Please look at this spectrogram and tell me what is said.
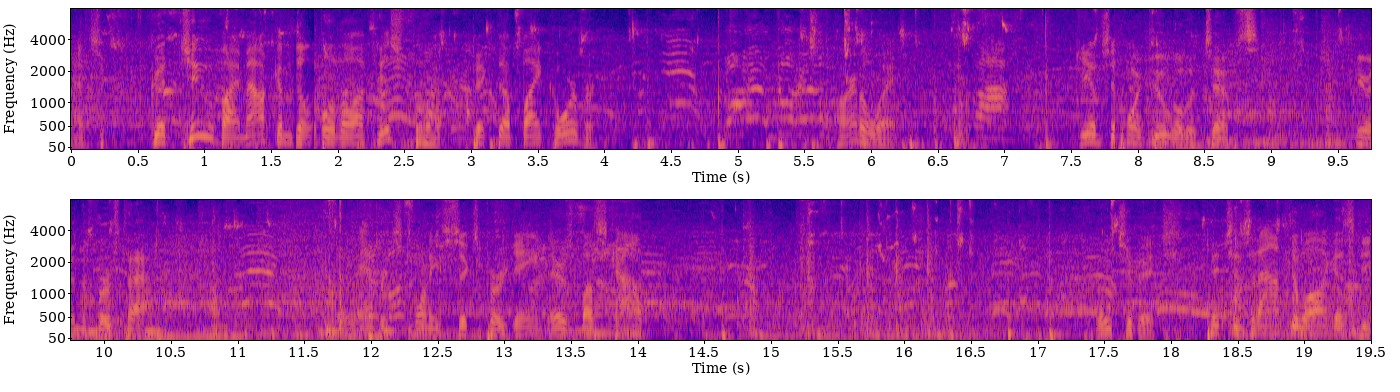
That's a good two by Malcolm Doubled off his foot. Picked up by Korver. Hardaway. Gives it. Point field goal attempts here in the first half. They average 26 per game. There's Muscal. Vucevic pitches it out to Augustin.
